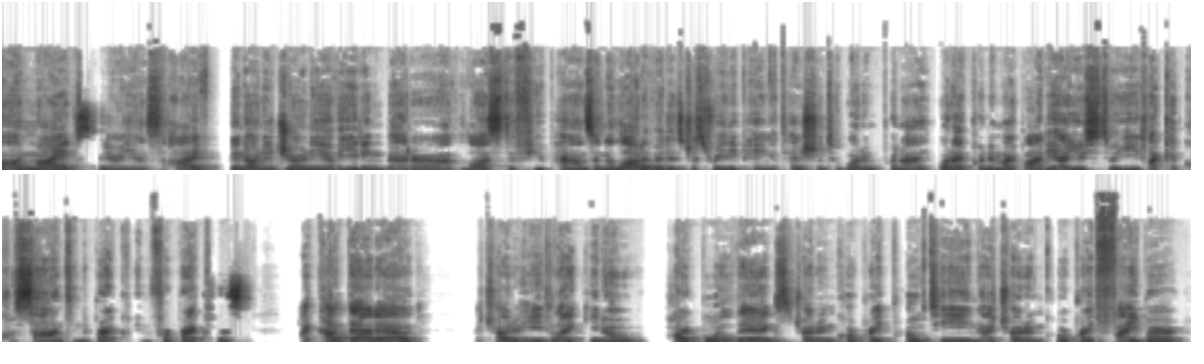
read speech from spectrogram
on my experience, I've been on a journey of eating better. I've lost a few pounds, and a lot of it is just really paying attention to what I put I, what I put in my body. I used to eat like a croissant in the brec- for breakfast. I cut that out. I try to eat like you know hard boiled eggs. Try to incorporate protein. I try to incorporate fiber.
